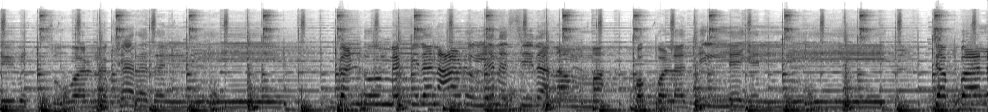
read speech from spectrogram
ಹೇಳುತ್ತಿವೆ ಸುವರ್ಣಕ್ಷರದಲ್ಲಿ. ಗಂಡು ಮೆಟ್ಟಿದ ನಾಡು ಎನಸಿದ ನಮ್ಮ ಕೊಪ್ಪಳ ಜಿಲ್ಲೆಯಲ್ಲಿ. ಜಬ್ಬಲ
